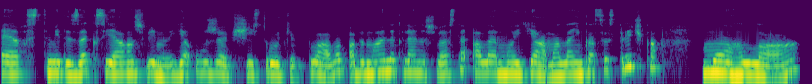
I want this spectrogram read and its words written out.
erst mit sechs Jahren schwimmen. Я уже в 6 років плавав, aber meine kleine Schwester, але моя маленька сестричка могла,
